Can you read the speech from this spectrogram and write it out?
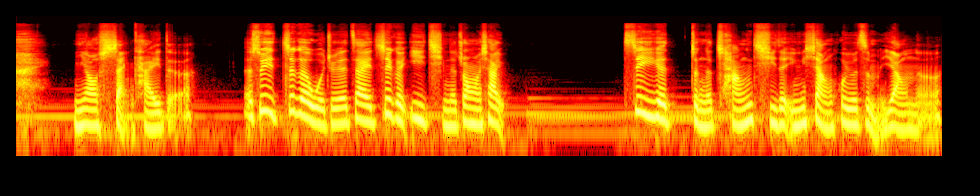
你要闪开的。所以这个我觉得，在这个疫情的状况下，这一个整个长期的影响会有怎么样呢？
